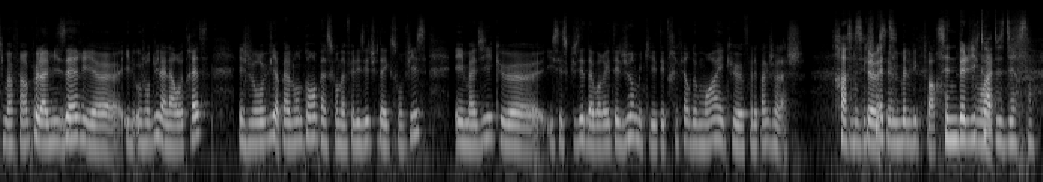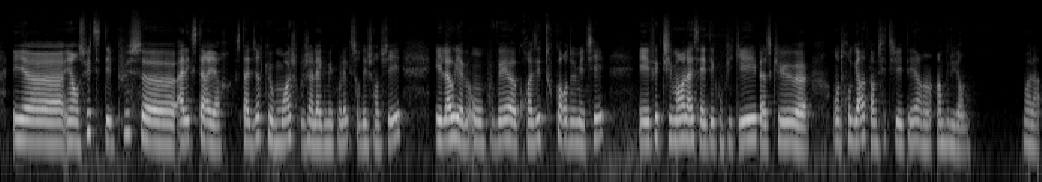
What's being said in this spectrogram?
qui m'a fait un peu la misère et euh, aujourd'hui il a la retraite et je l'ai revu il y a pas longtemps parce qu'on a fait les études avec son fils et il m'a dit que euh, il s'excusait d'avoir été dur mais qu'il était très fier de moi et qu'il fallait pas que je lâche. Ah, c'est euh, C'est une belle victoire. C'est une belle victoire de se dire ça. Et, et ensuite, c'était plus à l'extérieur. C'est-à-dire que moi, j'allais avec mes collègues sur des chantiers et là où il y avait, on pouvait croiser tout corps de métier. Et effectivement, là, ça a été compliqué parce que on te regarde comme si tu étais un, un bout de viande. Voilà.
